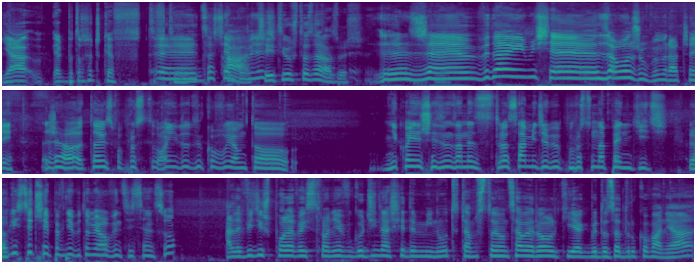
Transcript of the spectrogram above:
Ja jakby troszeczkę w, w E, tym... co chciałem A, powiedzieć? czyli ty już to znalazłeś. E, że wydaje mi się, założyłbym raczej, że to jest po prostu, oni dodrukowują to niekoniecznie związane z losami, żeby po prostu napędzić. Logistycznie pewnie by to miało więcej sensu. Ale widzisz po lewej stronie w godzina 7 minut, tam stoją całe rolki jakby do zadrukowania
